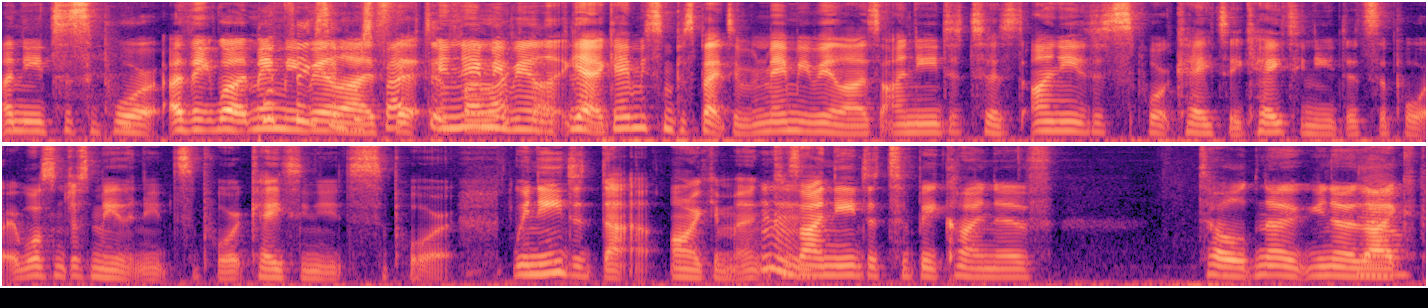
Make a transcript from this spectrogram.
I need to support. I think well, it made me realize that it made me realize, that, yeah. yeah. it gave me some perspective. It made me realize I needed to, I needed to support Katie. Katie needed support. It wasn't just me that needed support. Katie needed support. We needed that argument because I needed to be kind of told, no, you know. Yeah. like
